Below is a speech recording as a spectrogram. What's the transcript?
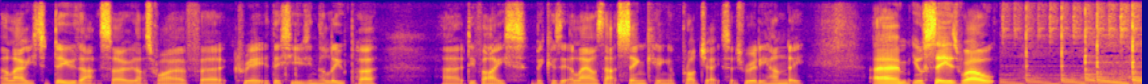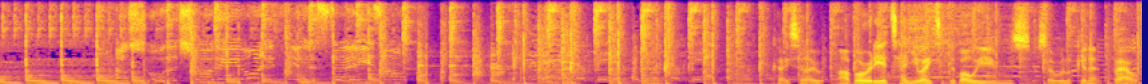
allow you to do that. So that's why I've uh, created this using the Looper uh, device because it allows that syncing of projects. So it's really handy. Um, you'll see as well. Okay, so I've already attenuated the volumes, so we're looking at about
